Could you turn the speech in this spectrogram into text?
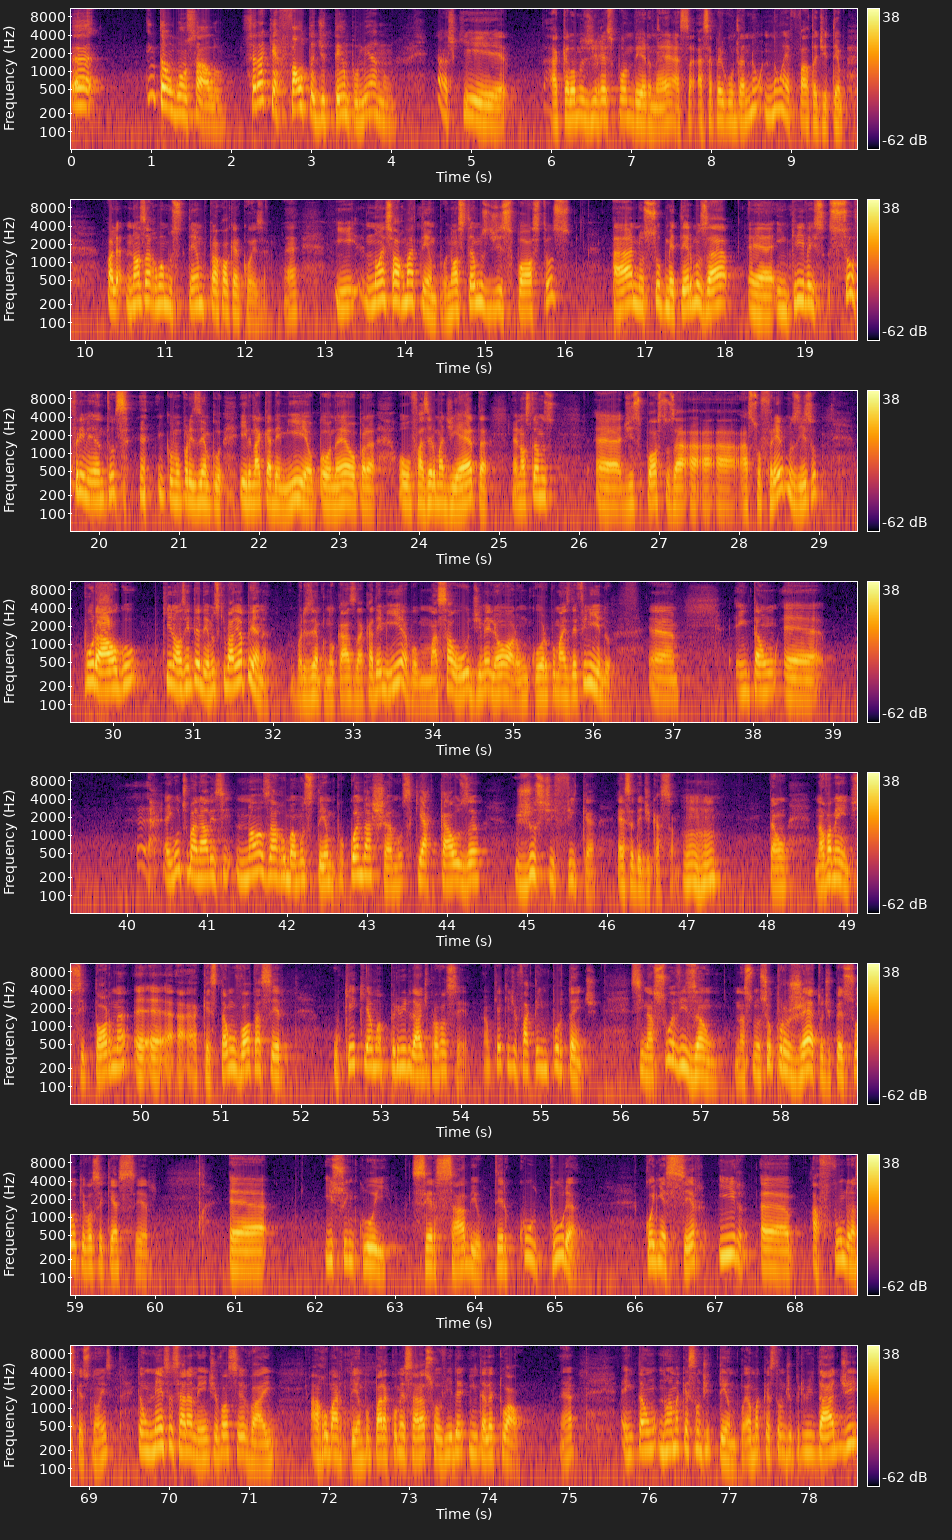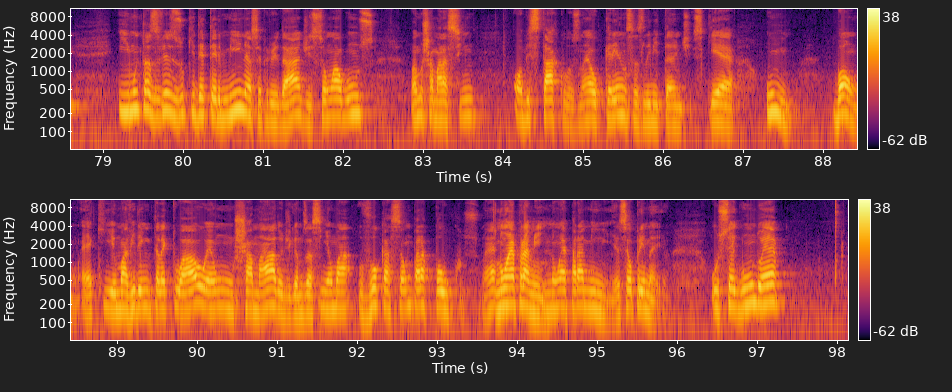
É, então, Gonçalo, Será que é falta de tempo mesmo? Acho que acabamos de responder né, essa, essa pergunta. Não, não é falta de tempo. Olha, nós arrumamos tempo para qualquer coisa. Né? E não é só arrumar tempo, nós estamos dispostos a nos submetermos a é, incríveis sofrimentos, como por exemplo ir na academia ou, né, ou, para, ou fazer uma dieta. É, nós estamos é, dispostos a, a, a, a sofrermos isso por algo que nós entendemos que vale a pena. Por exemplo, no caso da academia, uma saúde melhor, um corpo mais definido. É, então, é, em última análise, nós arrumamos tempo quando achamos que a causa justifica essa dedicação. Uhum. Então, novamente, se torna é, é a questão volta a ser o que, que é uma prioridade para você, o que, que de fato é importante. Se na sua visão, no seu projeto de pessoa que você quer ser, é, isso inclui ser sábio, ter cultura, conhecer, ir uh, a fundo nas questões. Então, necessariamente, você vai arrumar tempo para começar a sua vida intelectual. Né? Então, não é uma questão de tempo, é uma questão de prioridade e muitas vezes o que determina essa prioridade são alguns, vamos chamar assim, obstáculos, né? ou crenças limitantes, que é um Bom, é que uma vida intelectual é um chamado, digamos assim, é uma vocação para poucos. Né? Não é para mim. Não é para mim, esse é o primeiro. O segundo é,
